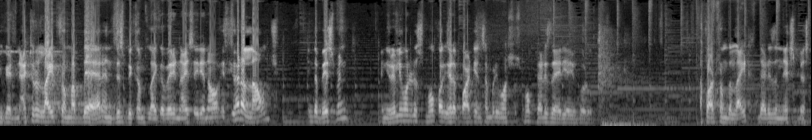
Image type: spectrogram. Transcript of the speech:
you get natural light from up there and this becomes like a very nice area. Now, if you had a lounge in the basement and you really wanted to smoke or you had a party and somebody wants to smoke, that is the area you go to. Apart from the light, that is the next best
